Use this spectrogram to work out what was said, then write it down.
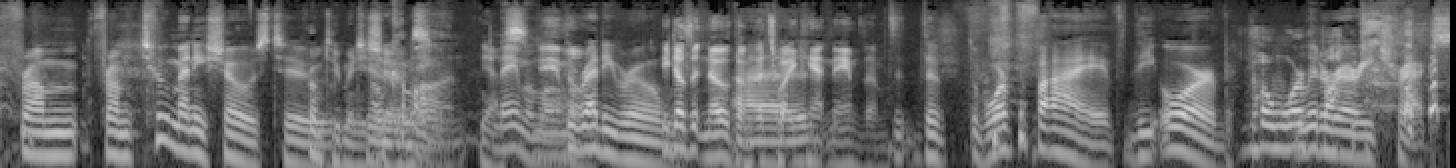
from from too many shows to From too many to Oh, shows. come on. Yes. Name them Name all. The 'em. Ready Room. He doesn't know them. That's why he uh, can't name them. The, the Warp Five, the Orb, The Warp literary treks,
